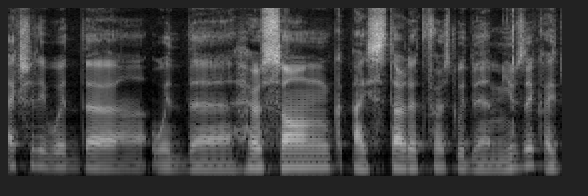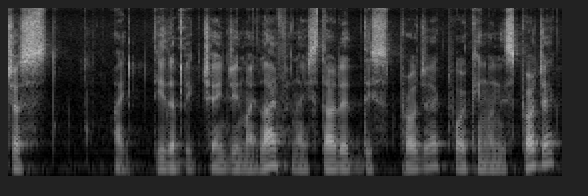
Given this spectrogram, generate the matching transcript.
actually, with the, with the, her song, I started first with the music. I just I did a big change in my life, and I started this project, working on this project.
